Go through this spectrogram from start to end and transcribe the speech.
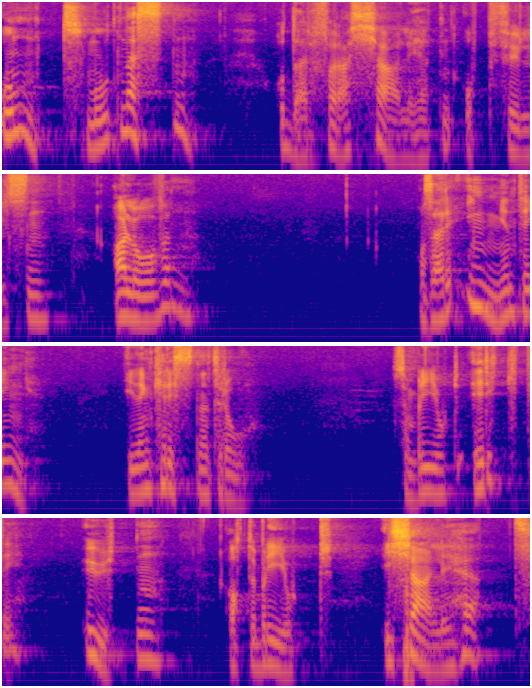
ondt mot nesten. Og derfor er kjærligheten oppfyllelsen av loven. Og så er det ingenting i den kristne tro som blir gjort riktig uten at det blir gjort i kjærlighet.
